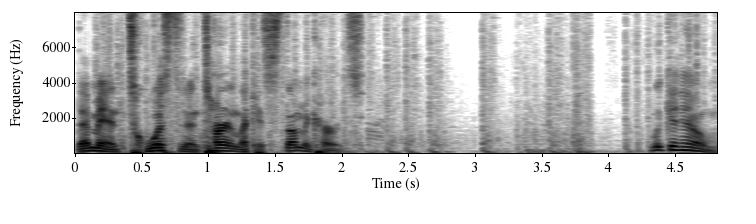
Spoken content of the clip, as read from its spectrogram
That man twisted and turned like his stomach hurts. Look at him.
